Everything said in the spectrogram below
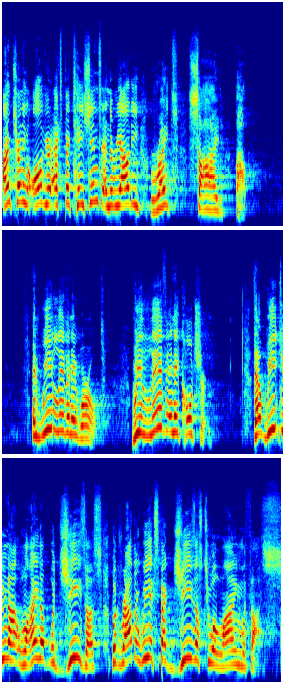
I'm turning all of your expectations and the reality right side up. And we live in a world, we live in a culture that we do not line up with Jesus, but rather we expect Jesus to align with us.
